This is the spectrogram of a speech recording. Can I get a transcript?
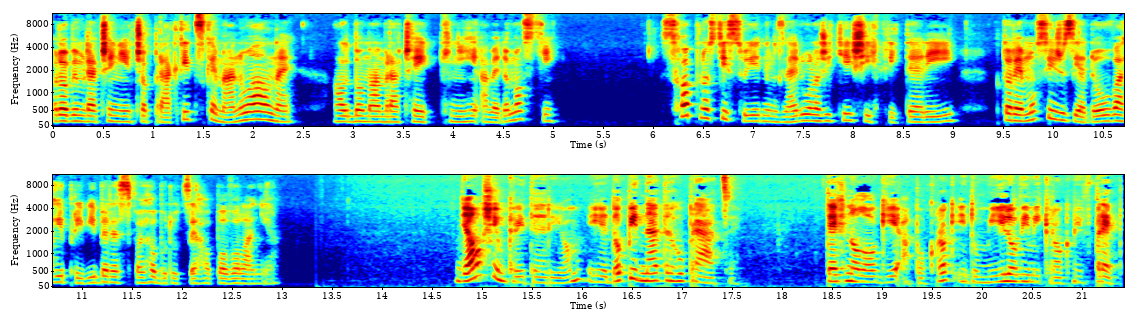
Robím radšej niečo praktické, manuálne? Alebo mám radšej knihy a vedomosti? Schopnosti sú jedným z najdôležitejších kritérií, ktoré musíš vziať do úvahy pri výbere svojho budúceho povolania. Ďalším kritériom je dopyt na trhu práce – Technológie a pokrok idú míľovými krokmi vpred.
